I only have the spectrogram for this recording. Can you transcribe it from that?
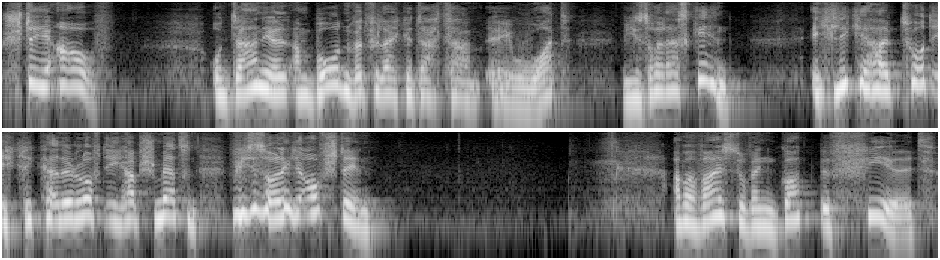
steh auf. Und Daniel am Boden wird vielleicht gedacht haben, ey, what? Wie soll das gehen? Ich liege hier halb tot, ich kriege keine Luft, ich habe Schmerzen. Wie soll ich aufstehen? Aber weißt du, wenn Gott befiehlt,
